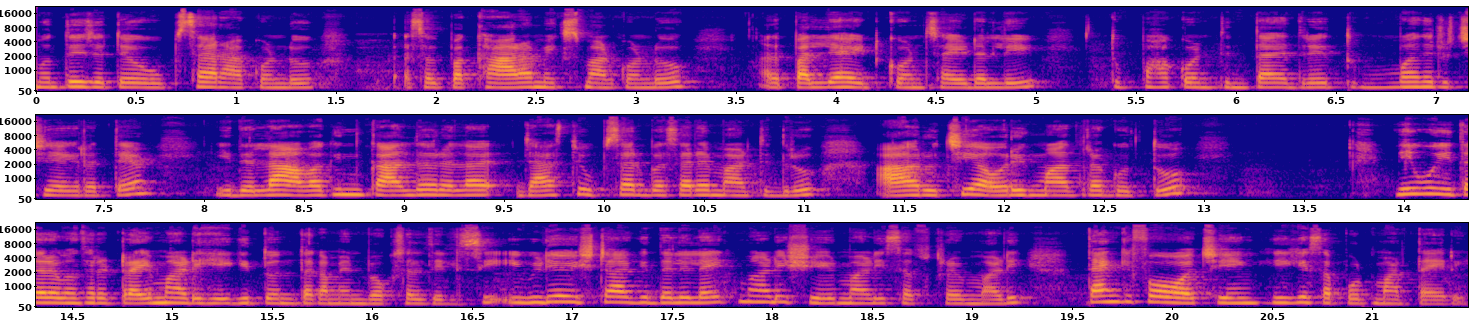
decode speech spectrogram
ಮುದ್ದೆ ಜೊತೆ ಉಪ್ಸಾರು ಹಾಕ್ಕೊಂಡು ಸ್ವಲ್ಪ ಖಾರ ಮಿಕ್ಸ್ ಮಾಡಿಕೊಂಡು, ಅದು ಪಲ್ಯ ಇಟ್ಕೊಂಡು ಸೈಡಲ್ಲಿ ತುಪ್ಪ ಹಾಕ್ಕೊಂಡು ತಿಂತಾಯಿದ್ರೆ ತುಂಬಾ ರುಚಿಯಾಗಿರುತ್ತೆ. ಇದೆಲ್ಲ ಆವಾಗಿನ ಕಾಲದವರೆಲ್ಲ ಜಾಸ್ತಿ ಉಪ್ಸಾರು ಬಸಾರೇ ಮಾಡ್ತಿದ್ರು. ಆ ರುಚಿ ಅವ್ರಿಗೆ ಮಾತ್ರ ಗೊತ್ತು. ನೀವು ಈ ಥರ ಒಂದ್ಸಲ ಟ್ರೈ ಮಾಡಿ ಹೇಗಿತ್ತು ಅಂತ ಕಮೆಂಟ್ ಬಾಕ್ಸಲ್ಲಿ ತಿಳಿಸಿ. ಈ ವಿಡಿಯೋ ಇಷ್ಟ ಆಗಿದ್ದಲ್ಲಿ ಲೈಕ್ ಮಾಡಿ, ಶೇರ್ ಮಾಡಿ, ಸಬ್ಸ್ಕ್ರೈಬ್ ಮಾಡಿ. ಥ್ಯಾಂಕ್ ಯು ಫಾರ್ ವಾಚಿಂಗ್ ಹೀಗೆ ಸಪೋರ್ಟ್ ಮಾಡ್ತಾಯಿರಿ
